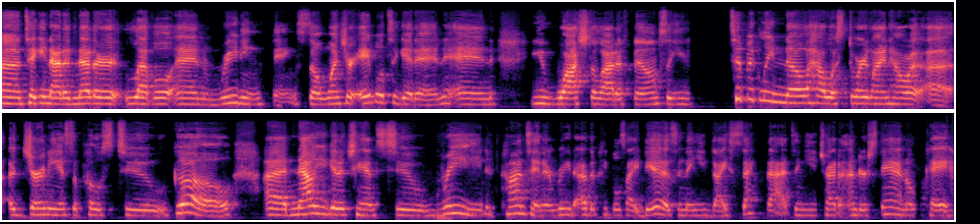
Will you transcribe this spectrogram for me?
uh, taking that another level and reading things. So once you're able to get in and you've watched a lot of films, so you typically know how a storyline, how a, a, journey is supposed to go, uh, now you get a chance to read content and read other people's ideas, and then you dissect that and you try to understand okay,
